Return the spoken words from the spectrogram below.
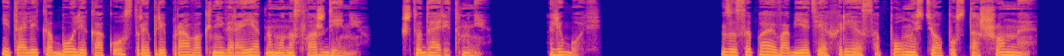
И талика боли, как острая приправа к невероятному наслаждению, что дарит мне любовь. Засыпаю в объятиях Риаса, полностью опустошенная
